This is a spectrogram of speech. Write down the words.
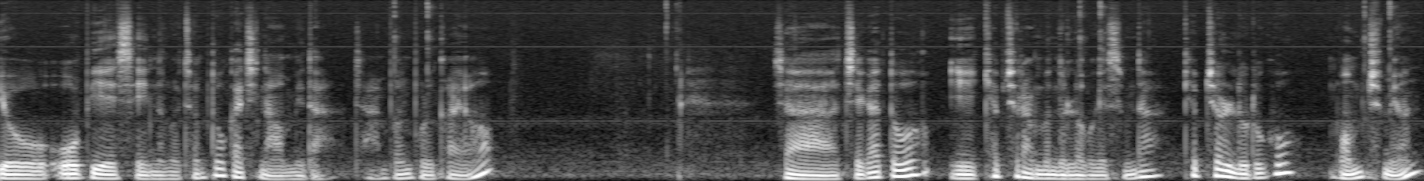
요 OBS에 있는 것처럼 똑같이 나옵니다. 자, 한번 볼까요? 자, 제가 또 이 캡처를 한번 눌러 보겠습니다. 캡처를 누르고 멈추면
